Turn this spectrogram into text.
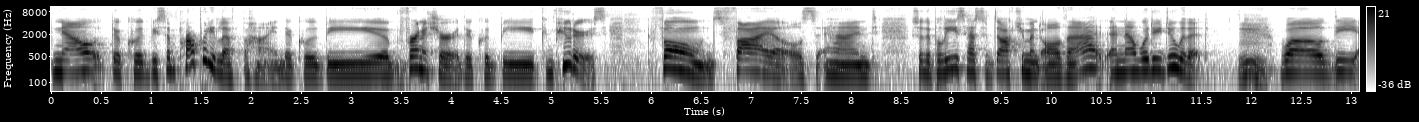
Now there could be some property left behind. There could be uh, furniture. There could be computers phones, files, and so the police has to document all that. And now, what do you do with it? Mm. Well, the,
